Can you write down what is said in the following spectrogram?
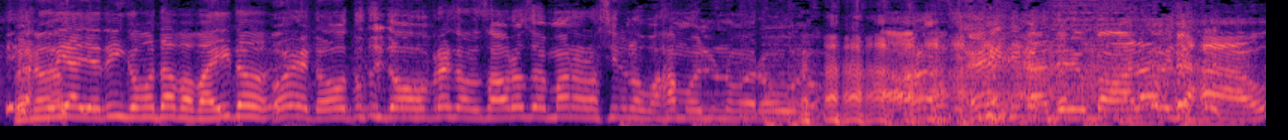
Buenos días, Yetín, ¿cómo estás, papadito? Oye, todo tuto y todo fresa, los sabrosos hermanos, ahora sí nos bajamos el número uno. Ahora sí. Ahora tiene un babalao y tajao.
